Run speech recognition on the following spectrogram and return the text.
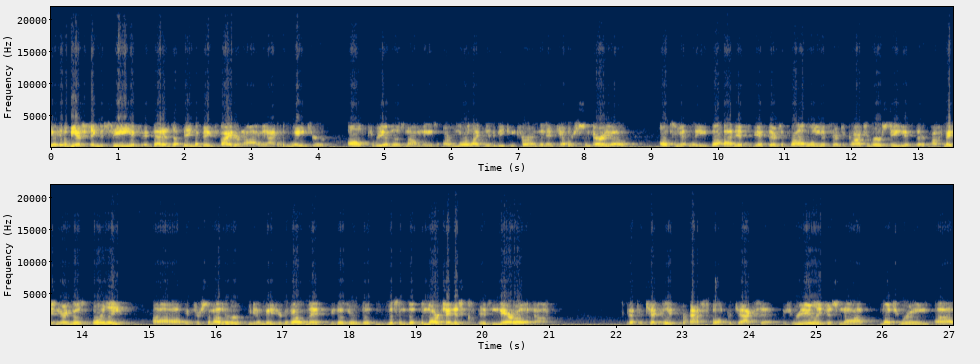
you know, it'll be interesting to see if, if that ends up being a big fight or not. I mean, I would wager all three of those nominees are more likely to be confirmed than any other scenario ultimately. But if, if there's a problem, if there's a controversy, if their confirmation hearing goes poorly, uh, if there's some other you know major development, I mean, those are the, listen. The, the margin is is narrow enough that particularly for Haspel and for Jackson, there's really just not much room uh,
